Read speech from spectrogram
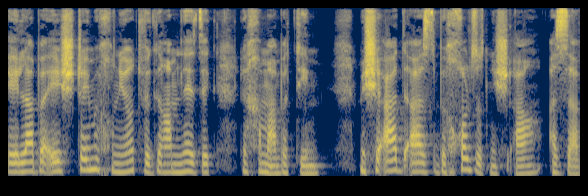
העלה באש שתי מכוניות וגרם נזק לכמה בתים. משעד אז בכל זאת נשאר, עזב.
